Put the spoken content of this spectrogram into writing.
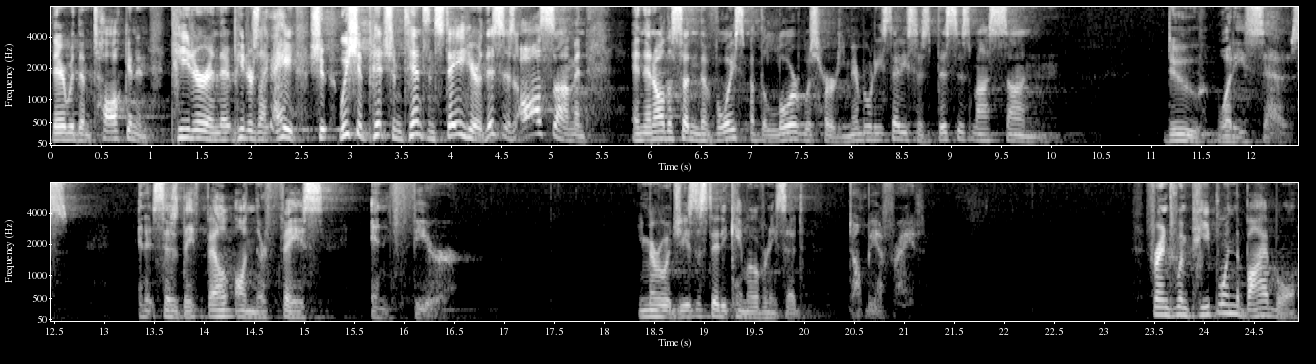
there with them talking. And Peter, and Peter's like, hey, should, we should pitch some tents and stay here. This is awesome. And, and then all of a sudden, the voice of the Lord was heard. You remember what he said? He says, This is my son. Do what he says. And it says they fell on their face in fear. You remember what Jesus did? He came over and he said, Don't be afraid. Friends, when people in the Bible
